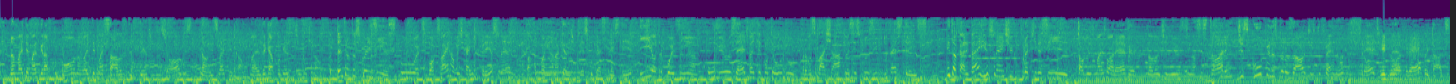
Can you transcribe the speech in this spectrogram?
Não vai ter mais gráfico bom, não vai ter mais salas de- dentro dos jogos. Não, isso vai ter, calma. Mas daqui a pouco eles dizem que não. Dentre outras coisinhas, o Xbox vai realmente cair de preço, né? Acompanhando a queda de preço que o PS3 teve. E outra coisinha, o Mirror's Edge vai ter conteúdo pra você baixar que vai ser exclusivo do PS3. Então, cara, então é isso, né? A gente fica por aqui nesse talvez mais whatever na Load News de nossa história. Desculpe-nos pelos áudios do Fernando, do Fred E do né? André. Coitados.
